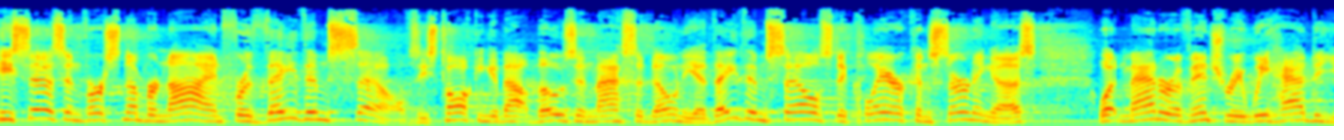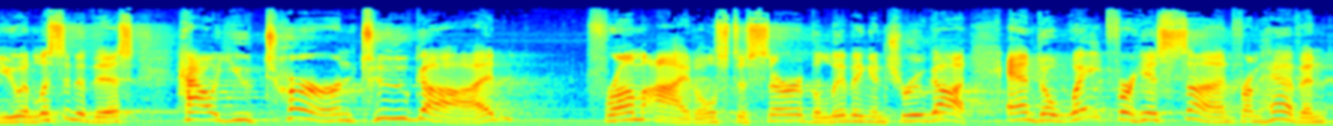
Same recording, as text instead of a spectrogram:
He says in verse number 9, For they themselves, he's talking about those in Macedonia, they themselves declare concerning us what manner of entry we had to you. And listen to this how you turn to God from idols to serve the living and true God, and to wait for his Son from heaven,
